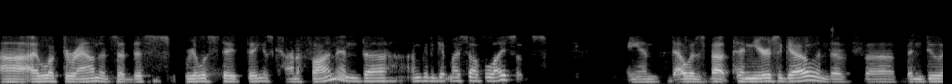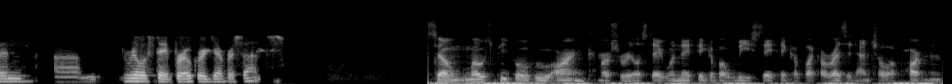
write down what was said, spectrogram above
uh, I looked around and said, "This real estate thing is kind of fun, and uh, I'm going to get myself a license." And that was about 10 years ago, and I've been doing um, real estate brokerage ever since. So most people who aren't in commercial real estate, when they think of a lease, they think of like a residential apartment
